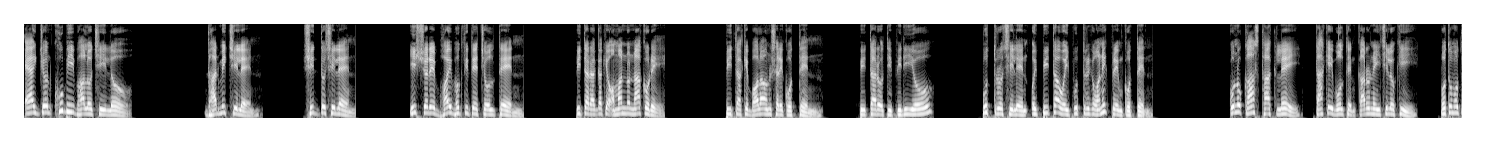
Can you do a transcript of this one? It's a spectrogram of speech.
একজন খুবই ভালো ছিল। ধার্মিক ছিলেন, সিদ্ধ ছিলেন ঈশ্বরের ভয় ভক্তিতে চলতেন। পিতার আজ্ঞাকে অমান্য না করে পিতাকে বলা অনুসারে করতেন। পিতার অতি প্রিয় পুত্র ছিলেন, ওই পিতা ওই পুত্রকে অনেক প্রেম করতেন। কোনো কাজ থাকলেই তাকেই বলতেন, কারণ এই ছিল কি? প্রথমত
